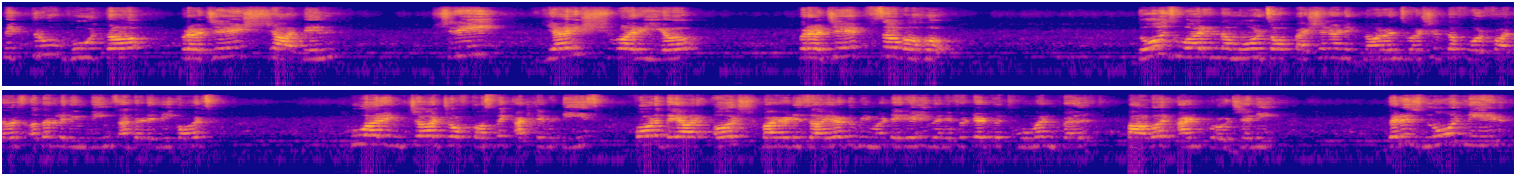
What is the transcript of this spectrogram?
पितृभूत प्रजेशादिन् श्रीयैश्वर्य प्रजेप्सवः Those who are in the modes of passion and ignorance worship the forefathers, other living beings, and the demigods who are in charge of cosmic activities, for they are urged by a desire to be materially benefited with human wealth, power, and progeny. There is no need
